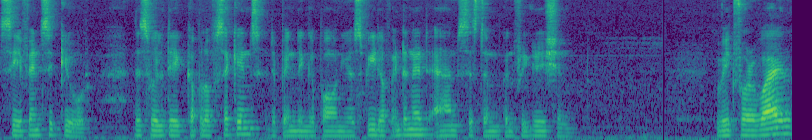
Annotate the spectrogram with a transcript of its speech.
safe and secure. This will take couple of seconds depending upon your speed of internet and system configuration. Wait for a while.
